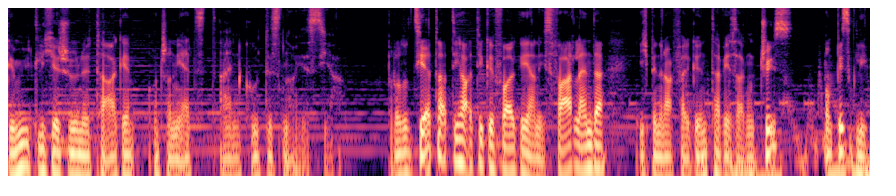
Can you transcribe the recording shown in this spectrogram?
gemütliche, schöne Tage und schon jetzt ein gutes neues Jahr. Produziert hat die heutige Folge Janis Fahrländer. Ich bin Raphael Günther. Wir sagen Tschüss und bis gleich.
